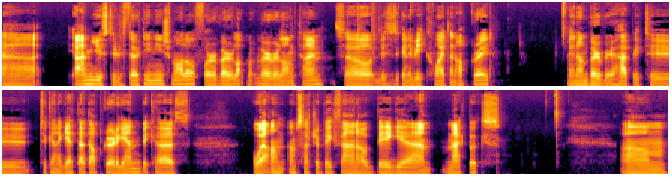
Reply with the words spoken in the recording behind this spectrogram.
Uh, I'm used to the 13 inch model for a very, very, very long time, so this is going to be quite an upgrade. And I'm very, very happy to to kind of get that upgrade again because, well, I'm I'm such a big fan of big um, MacBooks. Um,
